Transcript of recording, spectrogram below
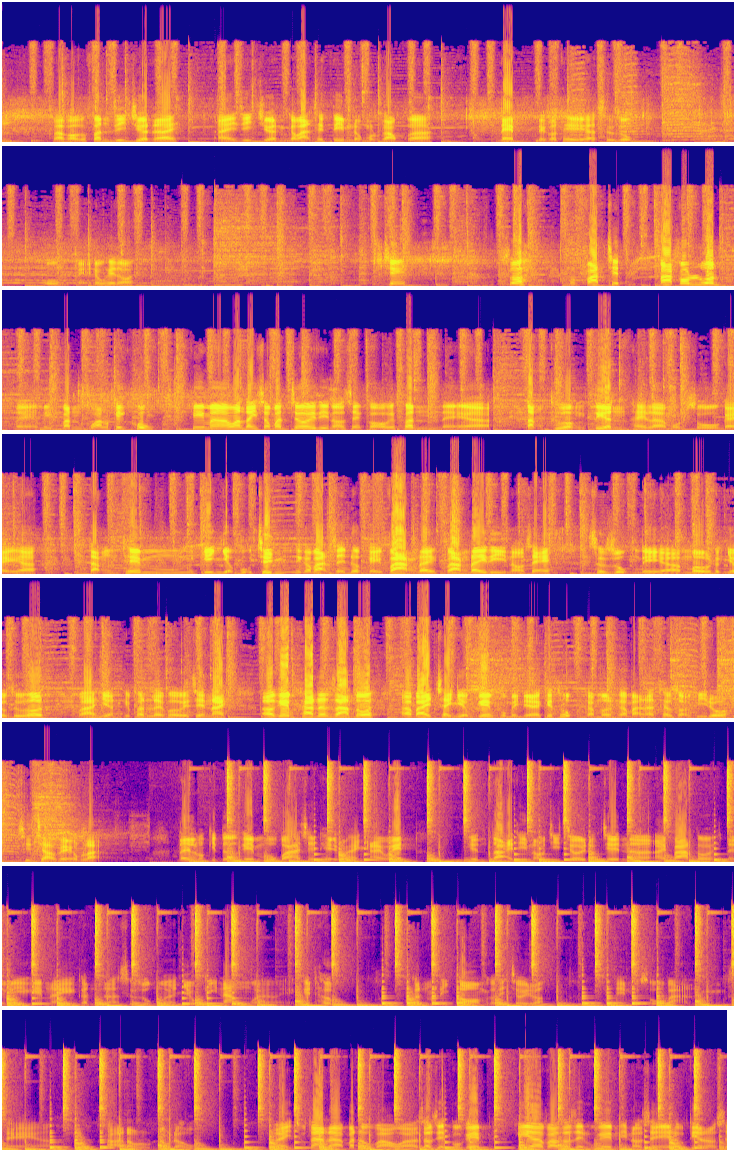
và có cái phần di chuyển ở đây. Đấy, di chuyển các bạn sẽ tìm được một góc ờ, đẹp để có thể sử dụng. Ô, mẹ đâu hết rồi? Chết. Rồi, một phát chết ba con luôn. Mẹ, mình bắn quá là kinh khủng. Khi mà hoàn thành xong bàn chơi thì nó sẽ có cái phần để tặng thưởng tiền hay là một số cái tặng thêm cái nhiệm vụ chính thì các bạn sẽ được cái vàng đây. Vàng đây thì nó sẽ sử dụng để uh, mở được nhiều thứ hơn và hiện cái phần level ở trên này. Uh, game khá đơn giản thôi. Uh, bài trải nghiệm game của mình đến kết thúc. Cảm ơn các bạn đã theo dõi video. Xin chào và hẹn gặp lại. Đây là một cái tựa game MOBA trên hệ điều hành iOS. Hiện tại thì nó chỉ chơi được trên uh, diện của game. Khi à, vào giao diện của game thì nó sẽ, đầu tiên nó sẽ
